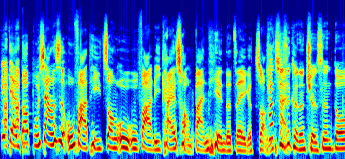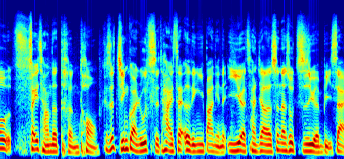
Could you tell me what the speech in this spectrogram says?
一点都不像是无法提重物、无法离开床半天的这一个状态。他其实可能全身都非常的疼痛，可是尽管如此，他还在二零一八年的一月参加了圣诞树支援比赛，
